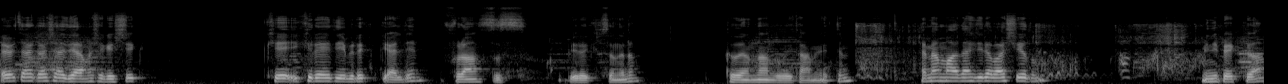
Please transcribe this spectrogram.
Evet arkadaşlar diğer maça geçtik. K2R diye bir rakip geldi. Fransız bir rakip sanırım. Kılığından dolayı tahmin ettim. Hemen madenciyle başlayalım. Mini Pekka.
